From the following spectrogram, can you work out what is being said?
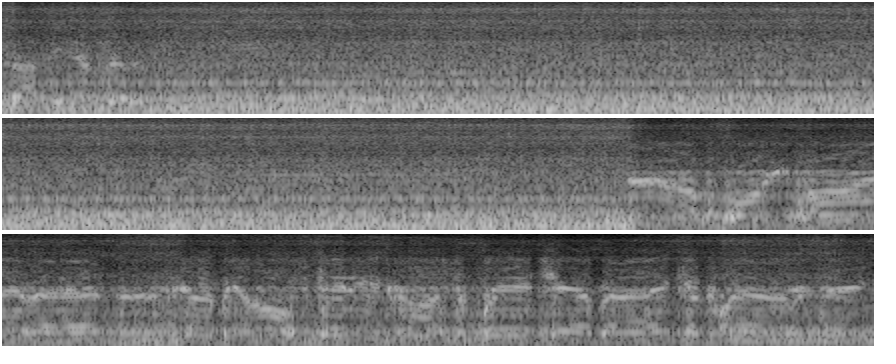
About the end of it. Now, 45, and it- it's gonna be a little skinny across the bridge here, but I think you cleared everything.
